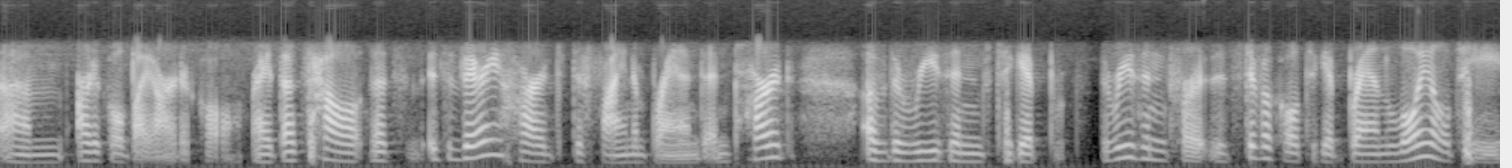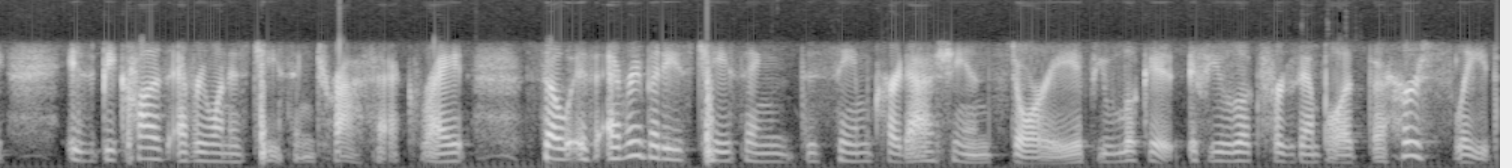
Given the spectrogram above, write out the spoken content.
um, article by article, right? That's how. That's it's very hard to define a brand, and part of the reason to get the reason for it's difficult to get brand loyalty is because everyone is chasing traffic, right? So if everybody's chasing the same Kardashian story, if you look at if you look for example at the Hearst slate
